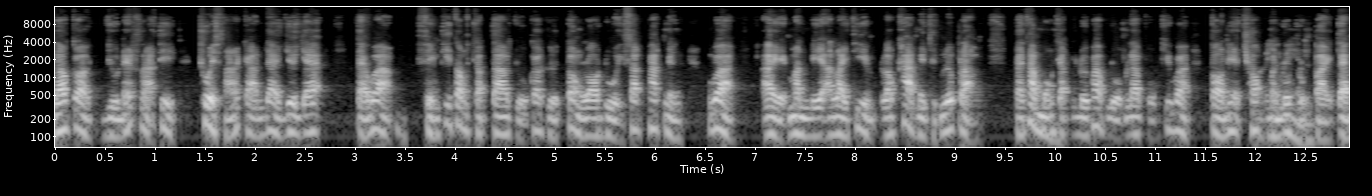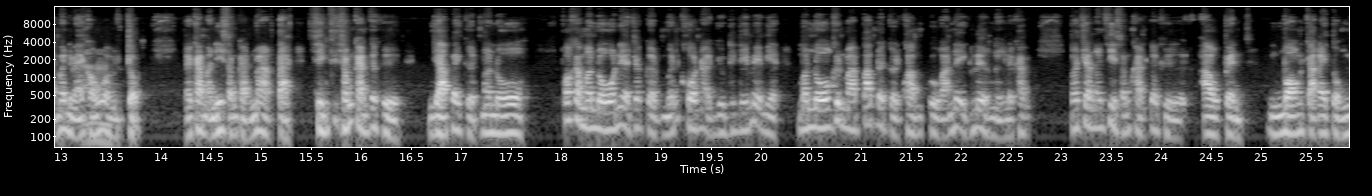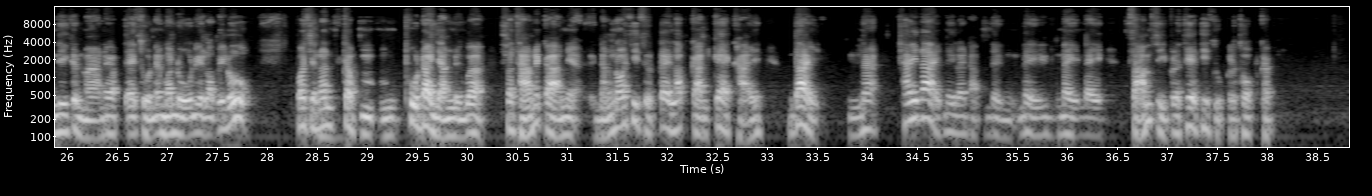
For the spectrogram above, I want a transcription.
แล้วก็อยู่ในลักษณะที่ช่วยสถานการณ์ได้เยอะแยะ แต่ว่าสิ่งที่ต้องจับตาอยู่ก็คือต้องรอดูอีกสักพักหนึ่งว่าไอ้มันมีอะไรที่เราคาดไม่ถึงหรือเปล่า แต่ถ้ามองจากโดยภาพรวมแล้วผมคิดว่าตอนนี้ช็อคมันลดลงไป แต่ไม่ได้หมายความว่ามันจบนะครับอันนี้สำคัญมากแต่สิ่งที่สำคัญก็คือ อย่าไปเกิดมโน เพราะการมโนเนี่ยจะเกิดเหมือนคนอะอยู่ดีๆไม่มีมโนขึ้นมาปั๊บแล้วเกิดความกลัวนั่นอีกเรื่องหนึ่งเลยครับ เพราะฉะนั้นที่สำคัญก็คือเอาเป็นมองจากไอ้ตรงนี้ขึ้นมานะครับแต่ส่วนในมโนเนี่ยเราไม่รู้ เพราะฉะนั้นก็พูดได้อย่างหนึ่งว่าสถานการณ์เนี่ยอย่างน้อยที่สุดได้รับการแก้ไขได้นะใช้ได้ในระดับหนึ่งในในในสามสี่ประเทศที่ถูกกระทบครับ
